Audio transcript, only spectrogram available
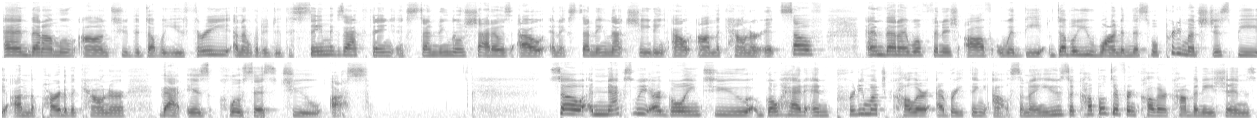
And then I'll move on to the W3 and I'm going to do the same exact thing, extending those shadows out and extending that shading out on the counter itself. And then I will finish off with the W1 and this will pretty much just be on the part of the counter that is closest to us. So next we are going to go ahead and pretty much color everything else. And I used a couple different color combinations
